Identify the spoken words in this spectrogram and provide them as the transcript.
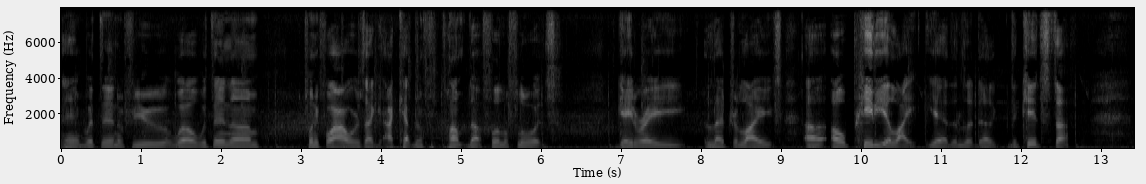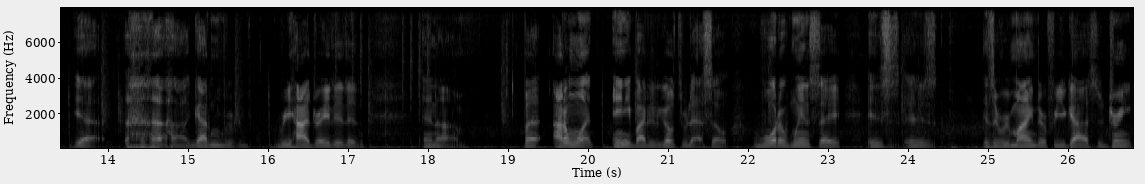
and within a few well within um 24 hours I, I kept them pumped up full of fluids. Gatorade electrolytes uh oh pedialyte. Yeah the the, the kids stuff. Yeah. Got them re- rehydrated and and um but i don't want anybody to go through that. So water wednesday is is is a reminder for you guys to drink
